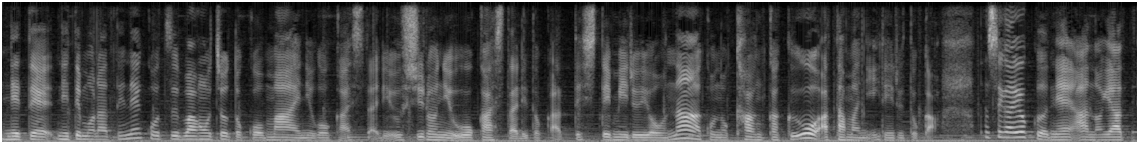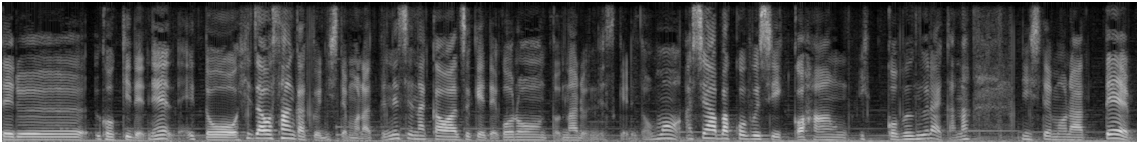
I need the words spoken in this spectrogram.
う寝て寝てもらってね骨盤をちょっとこう前に動かしたり後ろに動かしたりとかってしてみるようなこの感覚を頭に入れるとか。私がよくねあのやってる動きでね、えっと、膝を三角にしてもらってね背中を預けてゴローンとなるんですけれども足幅拳1個半1個分ぐらいかな？にしてもらって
